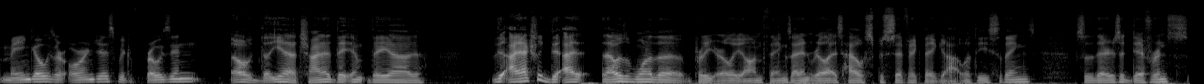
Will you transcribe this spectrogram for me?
mangoes or oranges with frozen. oh the, yeah china they they uh the, i actually did I, that was one of the pretty early on things. I didn't realize how specific they got with these things. So there's a difference.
